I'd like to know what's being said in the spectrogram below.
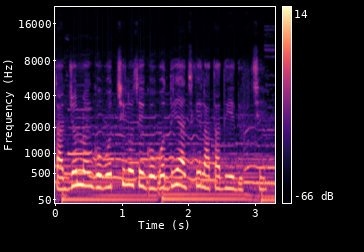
তার জন্য গোবর ছিল, সেই গোবর দিয়ে আজকে লাতা দিয়ে দিচ্ছে।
